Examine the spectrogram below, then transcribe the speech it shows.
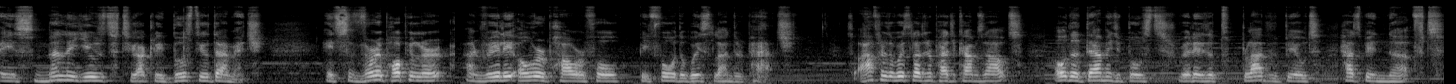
is mainly used to actually boost your damage. It's very popular and really overpowerful before the Wastelander patch. So after the Wastelander patch comes out, all the damage boosts related to Blooded build has been nerfed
